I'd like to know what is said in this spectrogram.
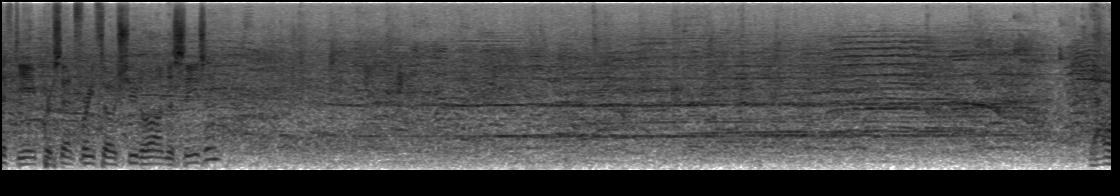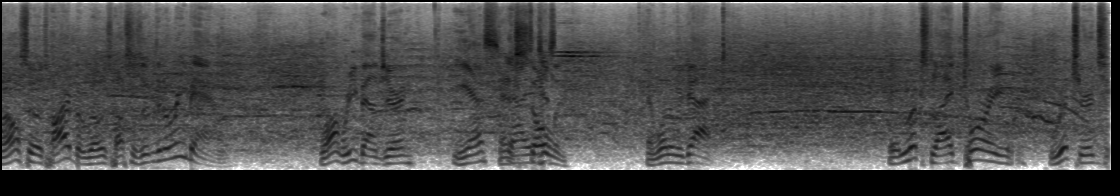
58% free throw shooter on the season. That one also is hard, but Rose hustles into the rebound. Long rebound, Jerry. Yes, And it's stolen. just- and what do we got? It looks like Tori Richards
